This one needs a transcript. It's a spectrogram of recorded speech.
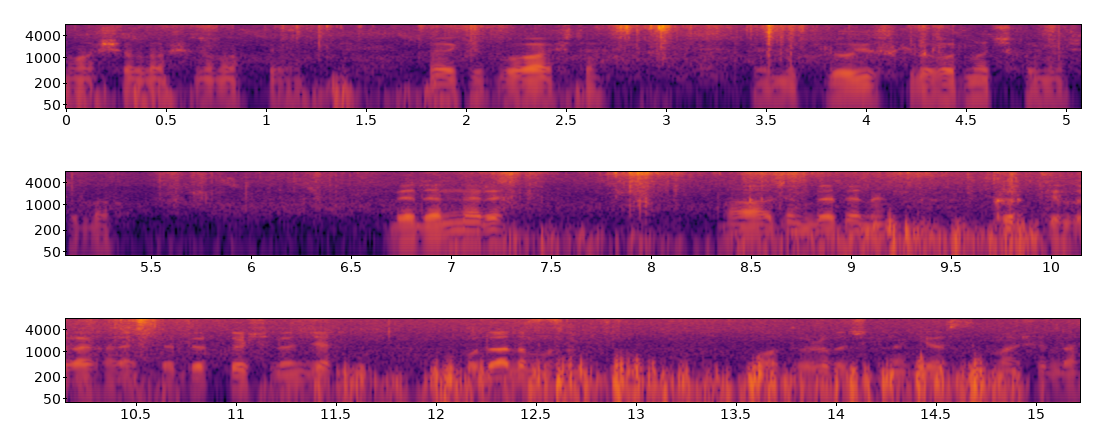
Maşallah şuna bak ya. Belki bu ağaçta 50 kilo 100 kilo hurma çıkar maşallah. Bedenleri ağacın bedeni 40 yıllık arkadaşlar. 4-5 yıl önce budadım bunu. Motorlu bisikletle kestim maşallah.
